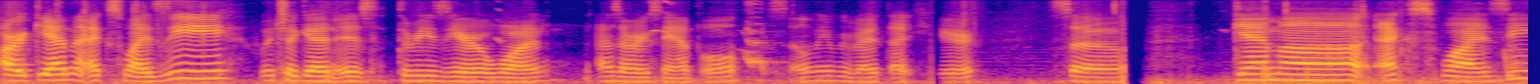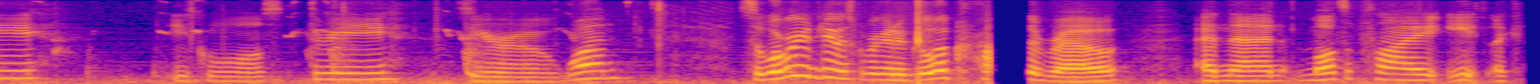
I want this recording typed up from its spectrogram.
our gamma xyz, which again is 301 as our example. So let me rewrite that here. So gamma xyz equals 301. So what we're going to do is we're going to go across the row and then multiply each, like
